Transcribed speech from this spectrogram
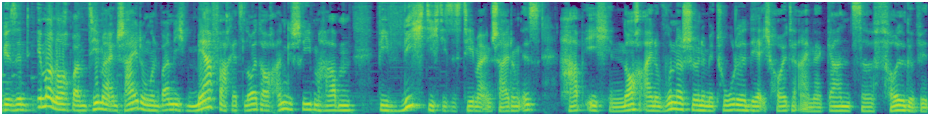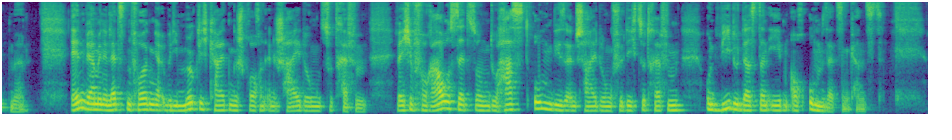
Wir sind immer noch beim Thema Entscheidungen, weil mich mehrfach jetzt Leute auch angeschrieben haben, wie wichtig dieses Thema Entscheidung ist, habe ich noch eine wunderschöne Methode, der ich heute eine ganze Folge widme. Denn wir haben in den letzten Folgen ja über die Möglichkeiten gesprochen, Entscheidungen zu treffen. Welche Voraussetzungen du hast, um diese Entscheidungen für dich zu treffen und wie du das dann eben auch umsetzen kannst.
